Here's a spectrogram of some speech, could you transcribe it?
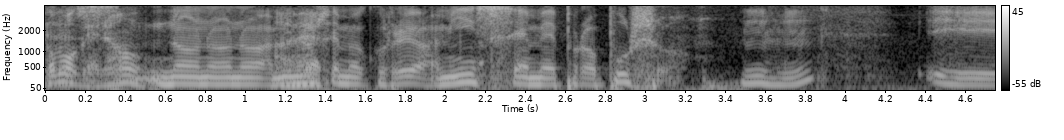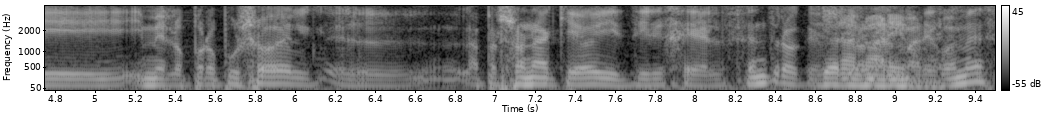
¿Cómo que no? No, no, no, a, mí no se me ocurrió, a mí se me propuso. y, me lo propuso la persona que hoy dirige el centro, que es María Gómez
